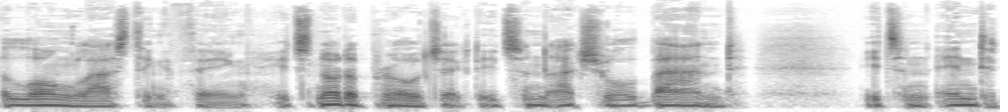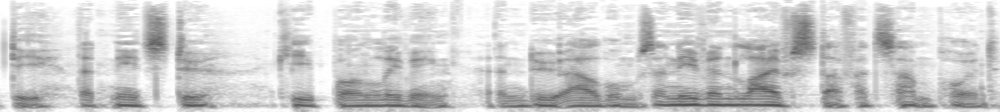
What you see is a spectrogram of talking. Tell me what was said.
a long lasting thing. It's not a project, it's an actual band. It's an entity that needs to keep on living and do albums and even live stuff at some point.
